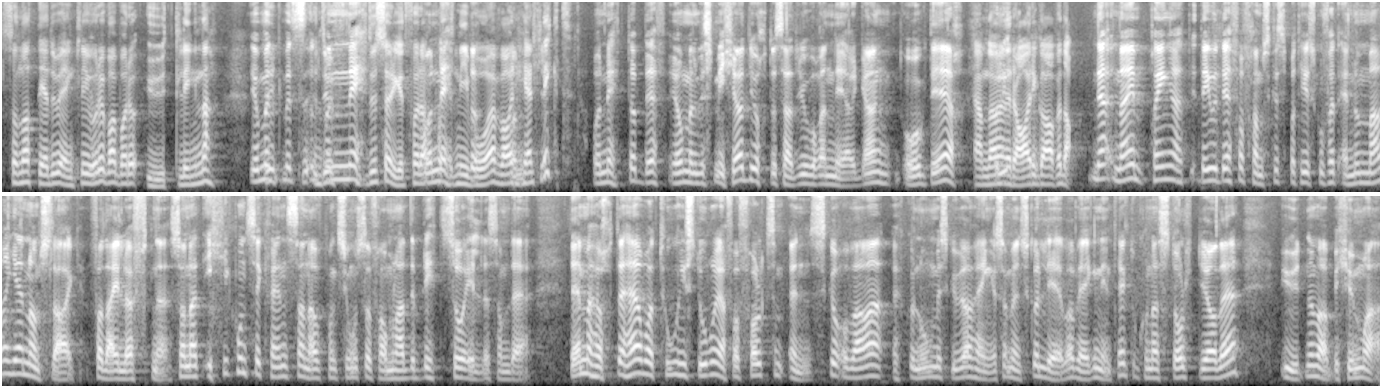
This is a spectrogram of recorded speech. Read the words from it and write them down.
Sånn at det du egentlig gjorde, var bare å utligne. Jo, men, men, du, nett, du, sørget for at nettopp, nivået var helt likt. Og nettopp det, jo, men Hvis vi ikke hadde gjort det, så hadde det jo vært en nedgang òg der. Ja, men Det er en rar gave, da. Nei, nei, poenget er at Det er jo derfor Fremskrittspartiet skulle fått enda mer gjennomslag for de løftene. Sånn at ikke konsekvensene av pensjonsreformen hadde blitt så ille som det. Det vi hørte her, var to historier fra folk som ønsker å være økonomisk uavhengige, som ønsker å leve av egen inntekt og kunne stolt gjøre det uten å være bekymra.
